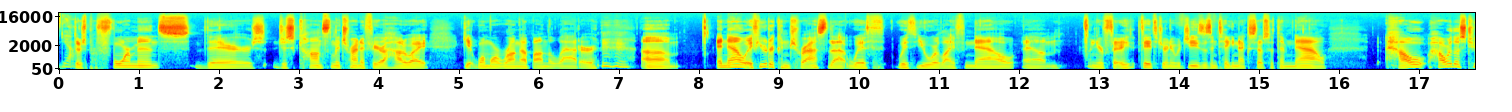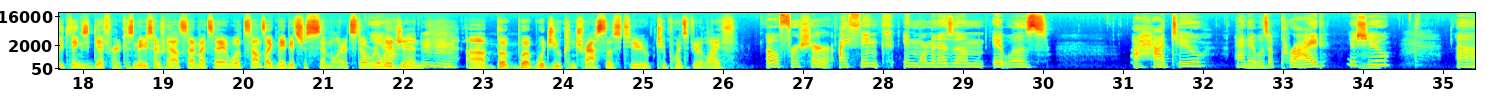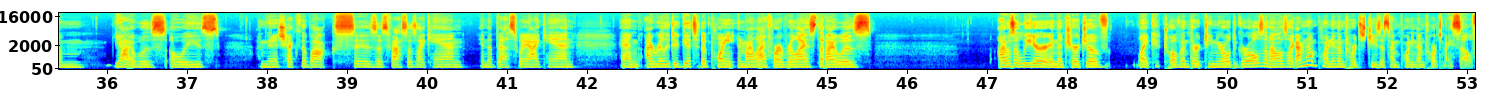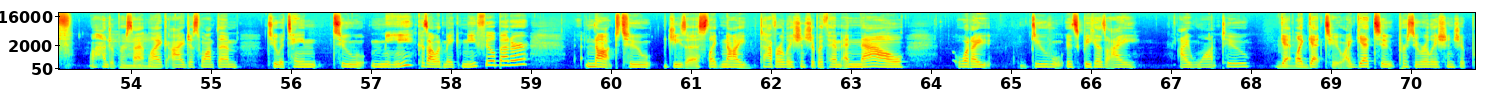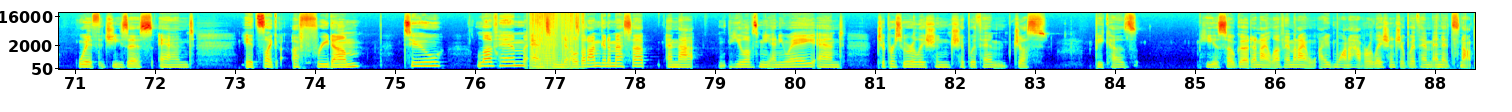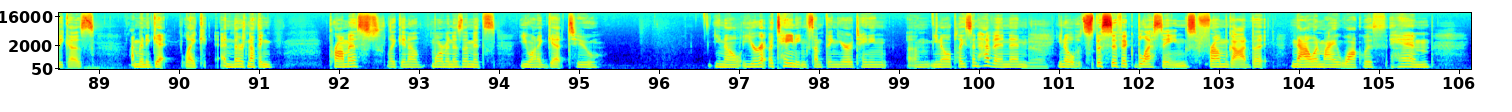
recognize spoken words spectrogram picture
Yeah. there's performance. There's just constantly trying to figure out how do I get one more rung up on the ladder. Mm-hmm. Um, and now, if you were to contrast that with with your life now um, and your faith, faith journey with Jesus and taking next steps with Him now, how how are those two things different? Because maybe someone from the outside might say, "Well, it sounds like maybe it's just similar. It's still Yeah. religion." Mm-hmm. Uh, but but would you contrast those two two points of your life? Oh, for sure. I think in Mormonism, it was, I had to, and it was mm-hmm. a pride issue. Mm-hmm. Um, yeah, it was always, I'm going to check the boxes as fast as I can in the best way I can. And I really did get to the point in my life where I realized that I was, I was a leader in the church of like 12 and 13 year old girls. And I was like, I'm not pointing them towards Jesus, I'm pointing them towards myself 100%. Hmm. Like, I just want them to attain to me because I would make me feel better, not to Jesus, like, not mm. to have a relationship with him. And now what I do is because I, I want to get like mm. get to. I get to pursue a relationship with Jesus and it's like a freedom to love him and to know that I'm going to mess up and that he loves me anyway and to pursue a relationship with him just because he is so good and I love him and I, I want to have a relationship with him and it's not because I'm going to get like and there's nothing promised like in a Mormonism it's you want to get to you know you're attaining something you're attaining um, you know a place in heaven and you know specific blessings from god but now in my walk with him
